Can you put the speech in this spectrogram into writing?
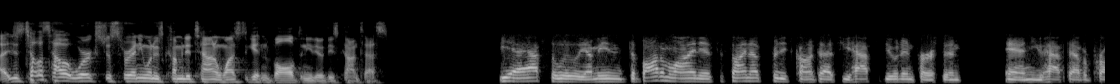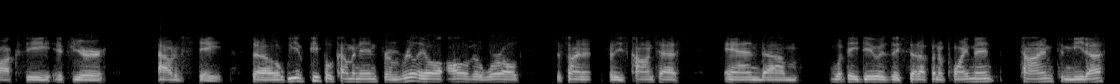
Uh, just tell us how it works, just for anyone who's coming to town and wants to get involved in either of these contests. Yeah, absolutely. I mean, the bottom line is to sign up for these contests, you have to do it in person, and you have to have a proxy if you're out of state. So we have people coming in from really all, all over the world to sign up for these contests, and um, what they do is they set up an appointment time to meet us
